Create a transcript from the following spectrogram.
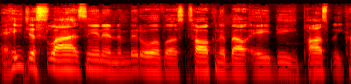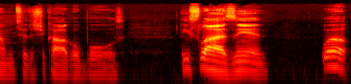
And he just slides in in the middle of us talking about AD possibly coming to the Chicago Bulls. He slides in, well,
